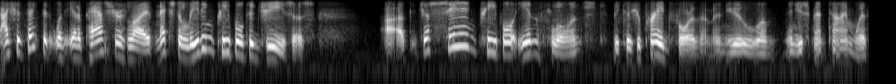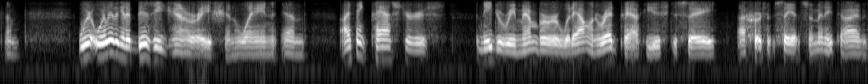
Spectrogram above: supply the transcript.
I should think that in a pastor's life, next to leading people to Jesus, uh, just seeing people influenced because you prayed for them and you um, and you spent time with them. We're we're living in a busy generation, Wayne, and I think pastors need to remember what Alan Redpath used to say. I heard him say it so many times.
